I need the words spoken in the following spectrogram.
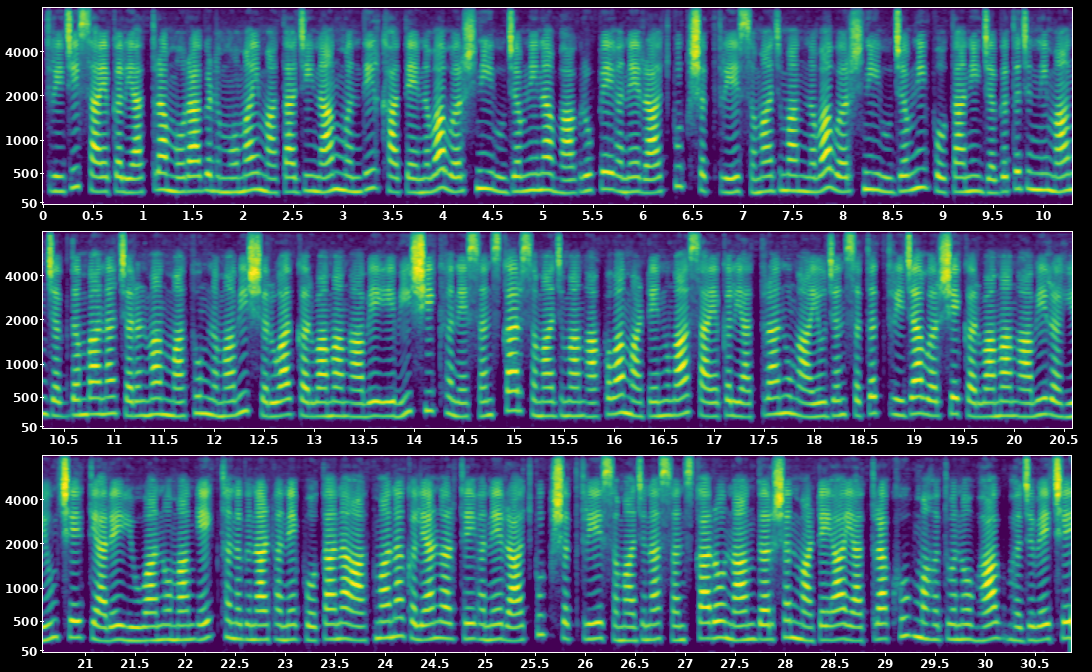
ત્રીજી સાયકલ યાત્રા મોરાગઢ મોમાઈ માતાજી નામ મંદિર ખાતે નવા વર્ષની ઉજવણીના ભાગરૂપે અને રાજપૂત ક્ષત્રિય સમાજમાં નવા વર્ષની ઉજવણી પોતાની જગતજની માંગ જગદંબાના ચરણમાં માથું નમાવી શરૂઆત કરવામાં આવે એવી શીખ અને સંસ્કાર સમાજમાં આપવા માટેનું આ સાયકલ યાત્રાનું આયોજન સતત ત્રીજા વર્ષે કરવામાં આવી રહ્યું છે ત્યારે યુવાનોમાં એક થનગનાટ અને પોતાના આત્માના કલ્યાણ અર્થે અને રાજપૂત ક્ષત્રિય સમાજના સંસ્કારો નામ દર્શન માટે આ યાત્રા ખૂબ મહત્વનો ભાગ ભજવે છે.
